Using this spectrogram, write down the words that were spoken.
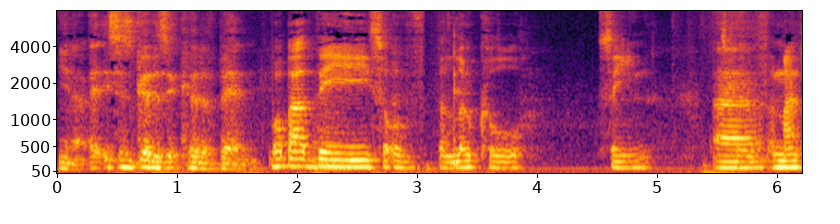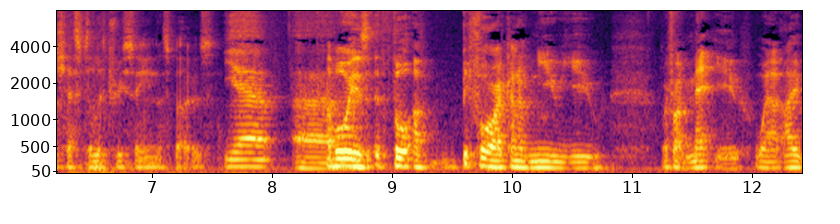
you know it's as good as it could have been What about the sort of the local scene? It's kind Um, of a Manchester literary scene, I suppose. yeah um, I've always thought of, before I kind of knew you, or if I met you, when I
